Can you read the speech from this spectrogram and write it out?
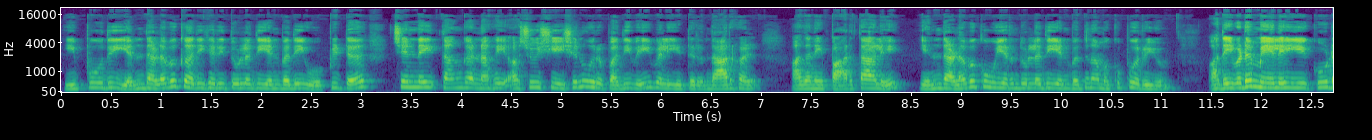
இப்போது எந்த அளவுக்கு அதிகரித்துள்ளது என்பதை ஒப்பிட்டு சென்னை தங்க நகை அசோசியேஷன் ஒரு பதிவை வெளியிட்டிருந்தார்கள். அதனை பார்த்தாலே எந்த அளவுக்கு உயர்ந்துள்ளது என்பது நமக்கு புரியும். அதைவிட மேலேயே கூட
